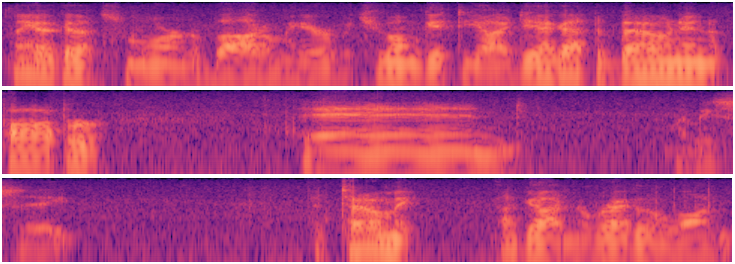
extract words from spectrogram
I think I got some more on the bottom here, but you're going to get the idea. I got the bone in the popper. And, let me see. Potomac, I got in a regular one.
